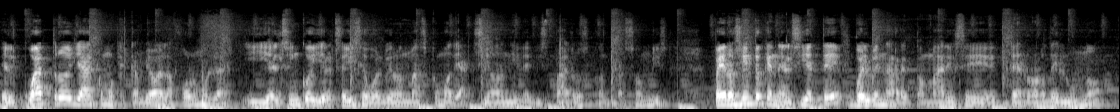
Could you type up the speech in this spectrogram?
El 4 ya como que cambiaba la fórmula y el 5 y el 6 se volvieron más como de acción y de disparos contra zombies. Pero siento que en el 7 vuelven a retomar ese terror del 1.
